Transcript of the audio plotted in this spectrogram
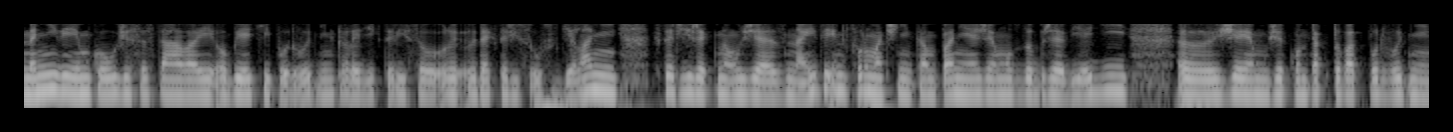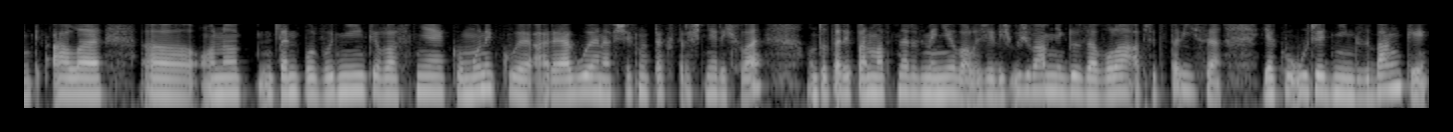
není výjimkou, že se stávají obětí podvodníka lidi, kteří jsou lidé, kteří jsou vzdělaní, kteří řeknou, že znají ty informační kampaně, že moc dobře vědí, eh, že je může kontaktovat podvodník, ale eh, ono, ten podvodník vlastně komunikuje a reaguje na všechno tak strašně rychle. On to tady pan Macner zmiňoval, že když už vám někdo zavolá a představí se jako úředník z banky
